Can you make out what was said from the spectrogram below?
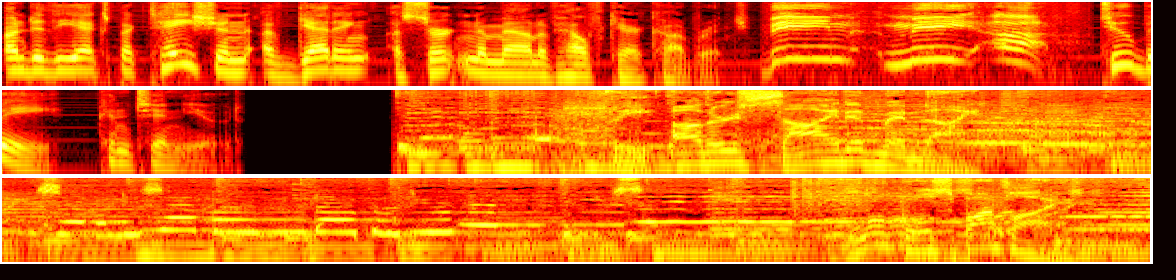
under the expectation of getting a certain amount of health care coverage. Beam me up! To be continued. The other side of midnight. 77 WABC. Local Spotlight.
